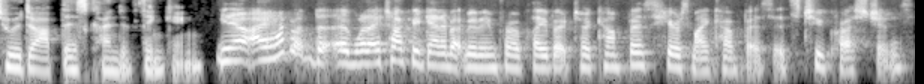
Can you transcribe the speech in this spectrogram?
to adopt this kind of thinking? You know i have when i talk again about moving from a playbook to a compass here's my compass. It's two questions.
